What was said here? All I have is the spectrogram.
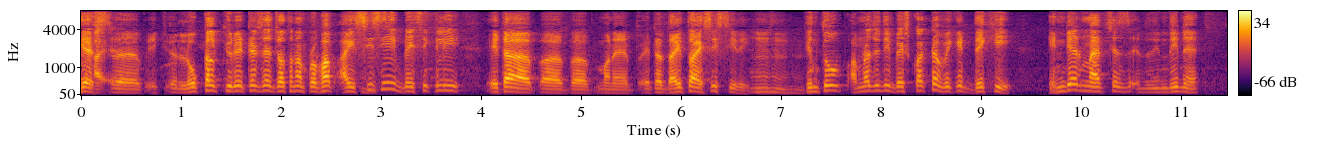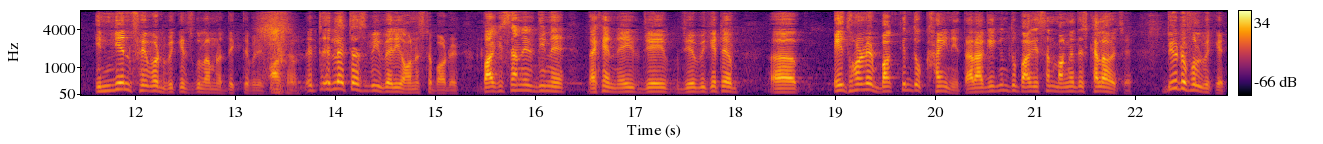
ইয়েস লোকাল কিউরেটার্সের যত না প্রভাব আইসিসি বেসিক্যালি এটা মানে এটার দায়িত্ব আইসিসিরই কিন্তু আমরা যদি বেশ কয়েকটা উইকেট দেখি ইন্ডিয়ার ম্যাচেস দিনে ইন্ডিয়ান ফেভার্ড উইকেটসগুলো আমরা দেখতে পেরেছি। Let us be very honest about it পাকিস্তানের দিনে দেখেন এই যে যে উইকেটে এই ধরনের বাঘ কিন্তু খাইনি তার আগে কিন্তু পাকিস্তান বাংলাদেশ খেলা হয়েছে। বিউটিফুল উইকেট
